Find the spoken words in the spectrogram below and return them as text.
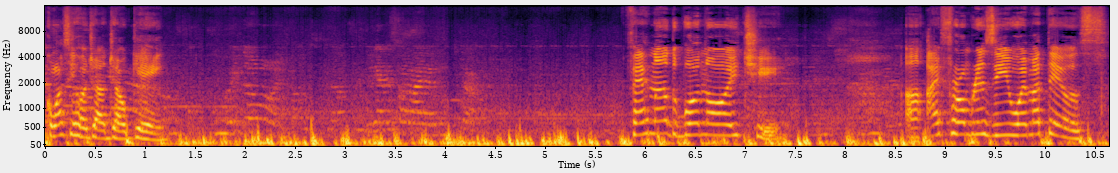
Como assim rodeado de alguém? Fernando, boa noite. Uh, I'm from Brazil. Oi, Matheus.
